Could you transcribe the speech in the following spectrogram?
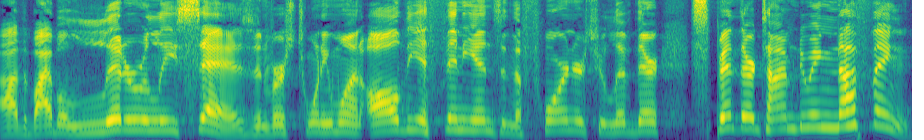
Uh, the Bible literally says in verse 21 all the Athenians and the foreigners who lived there spent their time doing nothing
